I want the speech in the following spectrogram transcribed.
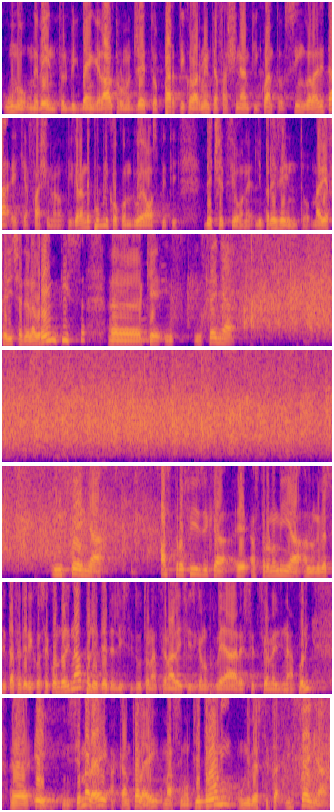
uno un evento, il Big Bang, e l'altro un oggetto particolarmente affascinanti in quanto singolarità e che affascinano il grande pubblico con due ospiti d'eccezione. Li presento Maria Felice De Laurentiis, eh, che ins- insegna... insegna astrofisica e astronomia all'Università Federico II di Napoli ed è dell'Istituto Nazionale di Fisica Nucleare, sezione di Napoli, eh, e insieme a lei, accanto a lei, Massimo Pietroni, università, insegna,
